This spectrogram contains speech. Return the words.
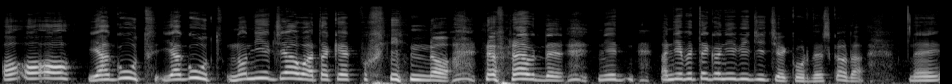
O, o, o, jagód, jagód, no nie działa tak jak powinno, naprawdę, nie, a nie wy tego nie widzicie, kurde, szkoda. E,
